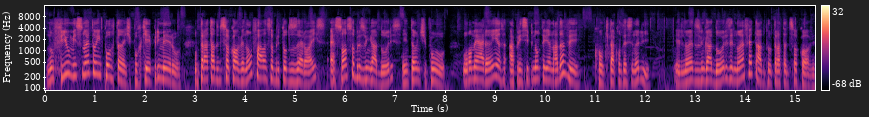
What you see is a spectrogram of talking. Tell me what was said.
no filme isso não é tão importante, porque, primeiro, o Tratado de Sokovia não fala sobre todos os heróis, é só sobre os Vingadores. Então, tipo, o Homem-Aranha, a princípio, não teria nada a ver com o que tá acontecendo ali. Ele não é dos Vingadores, ele não é afetado pelo Tratado de Sokovia.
